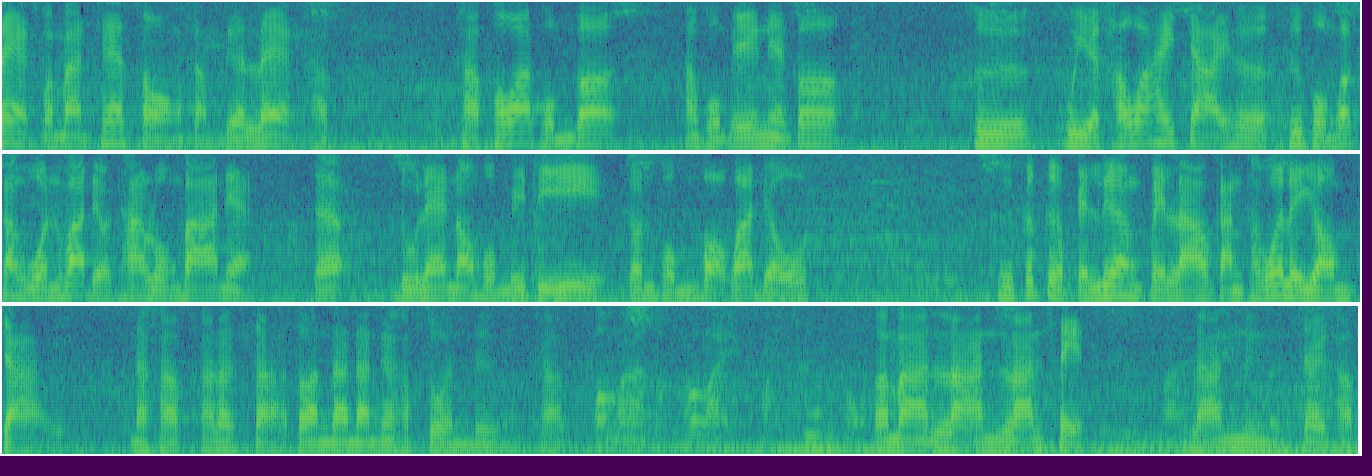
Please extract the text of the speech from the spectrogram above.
แรกๆประมาณแค่2อสเดือนแรกครับครับ เพราะว่าผมก็ทางผมเองเนี่ยก็คือคุยกับเขาว่าให้จ่ายเถอะคือผมก็กังวลว่าเดี๋ยวทางโรงพยาบาลเนี่ยจะดูแลน้องผมไม่ดี จนผมบอกว่าเดี๋ยว คือก็เกิดเป็นเรื่องเป็นราวกันเขาก็เลยยอมจ่ายนะครับค่ารักษาตอนนั้นนะครับส่วนหนึ่งครับ ประมาณสักเท่าไหร่ครับช่วงสองประมาณล้านล้านเศษล้านหนึ่งใช่ครับ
